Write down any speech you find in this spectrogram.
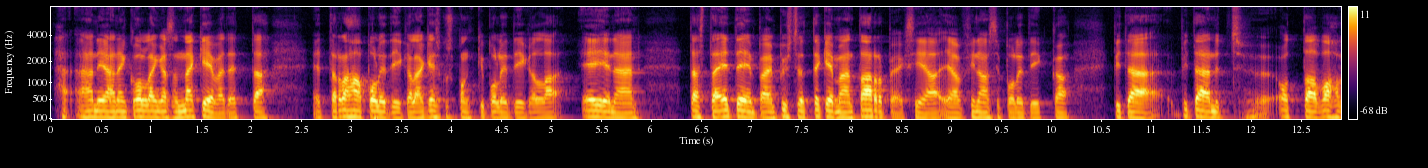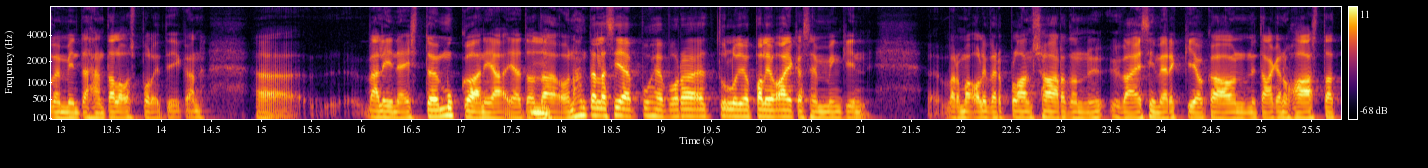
hän ja hänen kollegansa näkevät, että, että rahapolitiikalla ja keskuspankkipolitiikalla ei enää – tästä eteenpäin pystyä tekemään tarpeeksi ja, ja finanssipolitiikka pitää, pitää nyt ottaa vahvemmin tähän talouspolitiikan välineistöön mukaan. Ja, ja tuota, mm. onhan tällaisia puheenvuoroja tullut jo paljon aikaisemminkin. Varmaan Oliver Blanchard on hyvä esimerkki, joka on nyt alkanut haastaa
